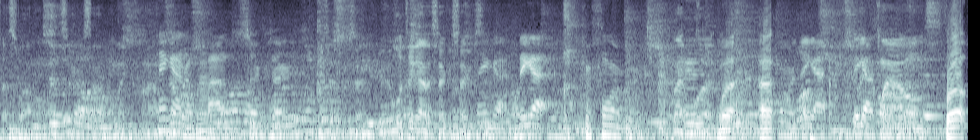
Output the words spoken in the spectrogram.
That's why I don't like circus. I don't like clowns. They got no clowns at Circus Circus. Circus, circus. Man, What they got at circus circus? They got they got performers. Like what? What? Uh, they got they got Clowns. well,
